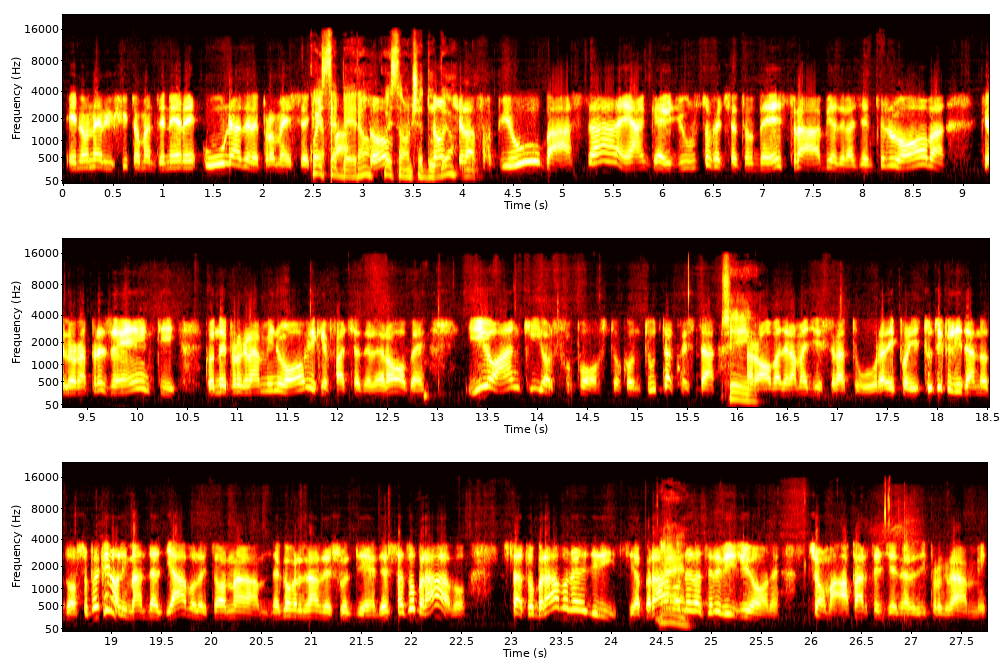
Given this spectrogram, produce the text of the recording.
e non è riuscito a mantenere una delle promesse Questo che è ha vero, fatto. questo non c'è dubbio. Non ce la fa più, basta, e anche è giusto che il centrodestra abbia della gente nuova che lo rappresenti con dei programmi nuovi che faccia delle robe. Io anche io al suo posto, con tutta questa Sì. roba della magistratura, dei politici, tutti che gli danno addosso, perché non li manda al diavolo e torna a governare le sue aziende? È stato bravo, è stato bravo nell'edilizia, bravo Eh. nella televisione, insomma, a parte il genere di programmi,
